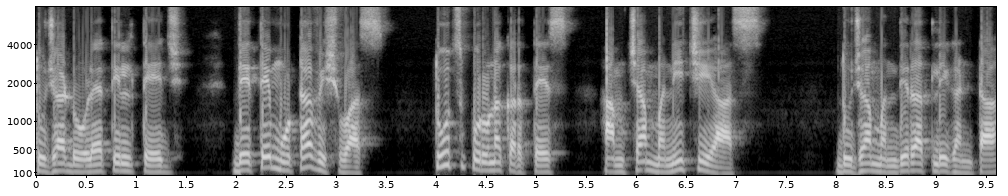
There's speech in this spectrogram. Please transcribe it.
तुझ्या डोळ्यातील तेज देते मोठा विश्वास. तूच पूर्ण करतेस आमच्या मनीची आस. तुझ्या मंदिरातली घंटा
